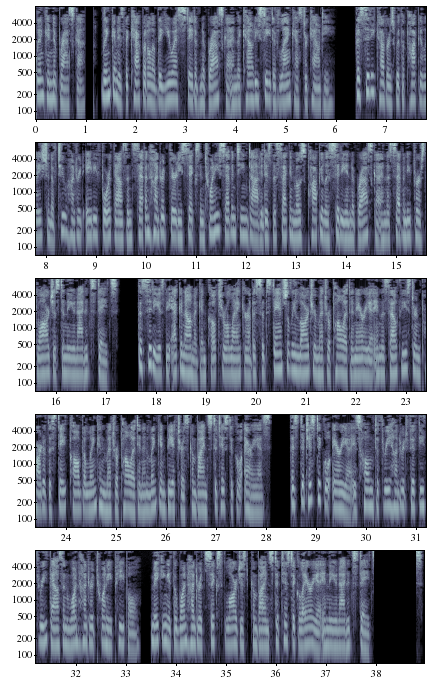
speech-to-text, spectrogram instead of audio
Lincoln, Nebraska. Lincoln is the capital of the U.S. state of Nebraska and the county seat of Lancaster County. The city covers with a population of 284,736 in 2017. It is the second most populous city in Nebraska and the 71st largest in the United States. The city is the economic and cultural anchor of a substantially larger metropolitan area in the southeastern part of the state called the Lincoln Metropolitan and Lincoln Beatrice Combined Statistical Areas. The statistical area is home to 353,120 people, making it the 106th largest combined statistical area in the United States.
